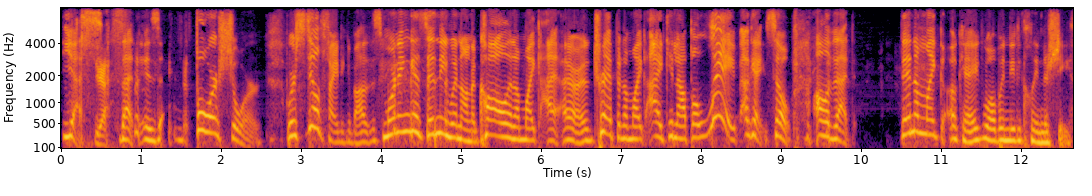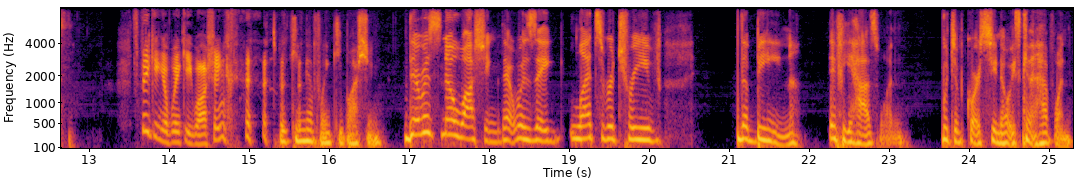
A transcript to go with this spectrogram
Yes. Yes. That is for sure. We're still fighting about it. This morning, because Sydney went on a call and I'm like, I, or a trip, and I'm like, I cannot believe. Okay. So all of that. Then I'm like, okay, well, we need to clean the sheath. Speaking of winky washing, Speaking of winky washing, there was no washing. There was a let's retrieve the bean if he has one, which of course you know he's going to have one.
